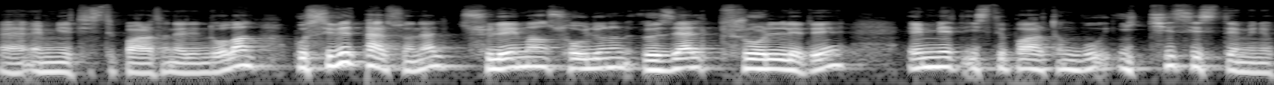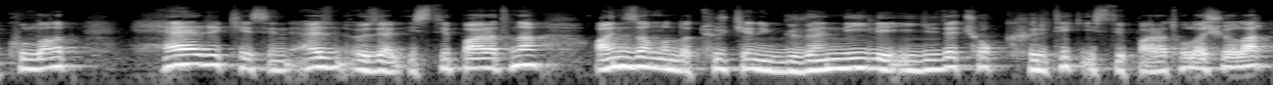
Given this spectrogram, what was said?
E, Emniyet İstihbarat'ın elinde olan. Bu sivil personel Süleyman Soylu'nun özel trolleri Emniyet İstihbarat'ın bu iki sistemini kullanıp herkesin en özel istihbaratına aynı zamanda Türkiye'nin güvenliğiyle ilgili de çok kritik istihbarata ulaşıyorlar.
